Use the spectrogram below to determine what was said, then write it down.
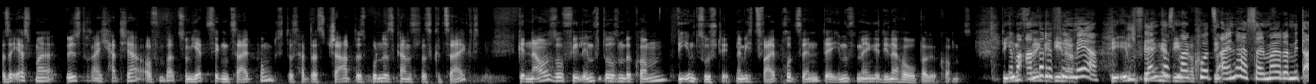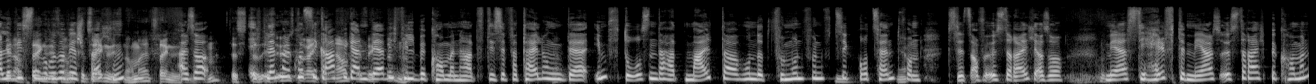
also erstmal, Österreich hat ja offenbar zum jetzigen Zeitpunkt, das hat das Chart des Bundeskanzlers gezeigt, genauso viel Impfdosen bekommen, wie ihm zusteht, nämlich zwei Prozent der Impfmenge, die nach Europa gekommen ist. Die ja, aber andere viel nach, mehr. ich blende das mal kurz ein, Herr Selmayr, damit alle genau, wissen, worüber wir sprechen. Noch zeigen Sie also, das, das ich blende mal kurz die Grafik genau an, wer wie viel bekommen hat. Diese Verteilung der Impfdosen, da hat Malta 155 Prozent von, das ist jetzt auf Österreich, also mehr als die Hälfte mehr als Österreich bekommen,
